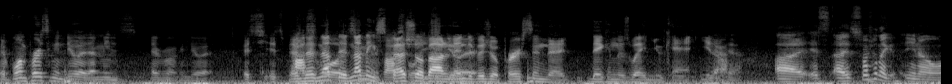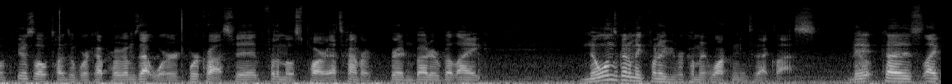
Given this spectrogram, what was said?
If one person can do it, that means everyone can do it. It's it's possible. There's, not, there's nothing special about an do it. individual person that they can lose weight and you can't. You know. Yeah. Uh, it's uh, especially like you know, there's all tons of workout programs that work. We're CrossFit for the most part. That's kind of our bread and butter. But like, no one's gonna make fun of you for coming walking into that class No. because like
